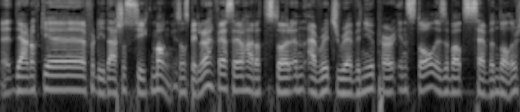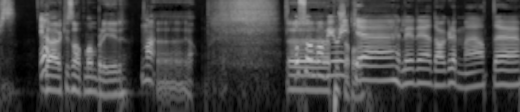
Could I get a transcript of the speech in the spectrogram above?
eh, Det er nok fordi det er så sykt mange som spiller det. For jeg ser jo her at det står An average revenue per install is about seven dollars. Ja. Det er jo ikke sånn at man blir eh, Ja. Og så må vi jo ikke heller da glemme at eh,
